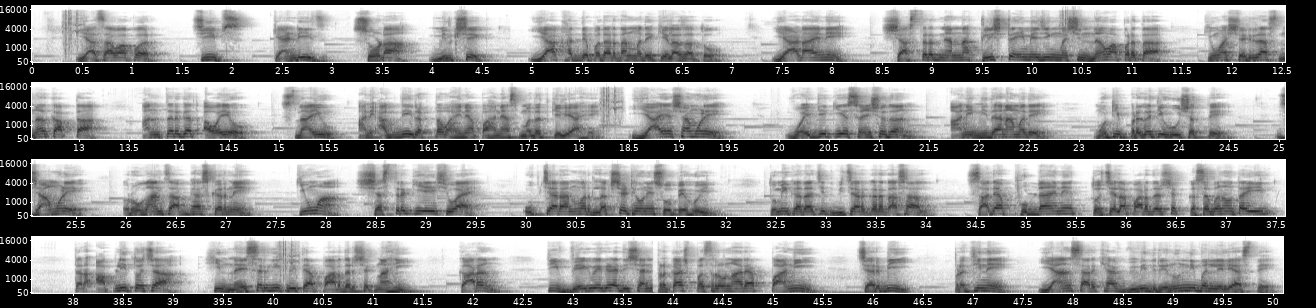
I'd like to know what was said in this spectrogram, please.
याचा वापर चिप्स कॅन्डीज सोडा मिल्कशेक या खाद्यपदार्थांमध्ये केला जातो. या डायने शास्त्रज्ञांना क्लिष्ट इमेजिंग मशीन न वापरता किंवा शरीरास न कापता अंतर्गत अवयव स्नायू आणि अगदी रक्तवाहिन्या पाहण्यास मदत केली आहे. या यशामुळे वैद्यकीय संशोधन आणि निदानामध्ये मोठी प्रगती होऊ शकते ज्यामुळे रोगांचा अभ्यास करणे किंवा शस्त्रक्रियेशिवाय उपचारांवर लक्ष ठेवणे सोपे होईल. तुम्ही कदाचित विचार करत असाल साध्या फुड्डायने त्वचेला पारदर्शक कसं बनवता येईल? तर आपली त्वचा ही नैसर्गिकरित्या पारदर्शक नाही कारण ती वेगवेगळ्या दिशांनी प्रकाश पसरवणाऱ्या पाणी चरबी प्रथिने यांसारख्या विविध रेणूंनी बनलेली असते.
